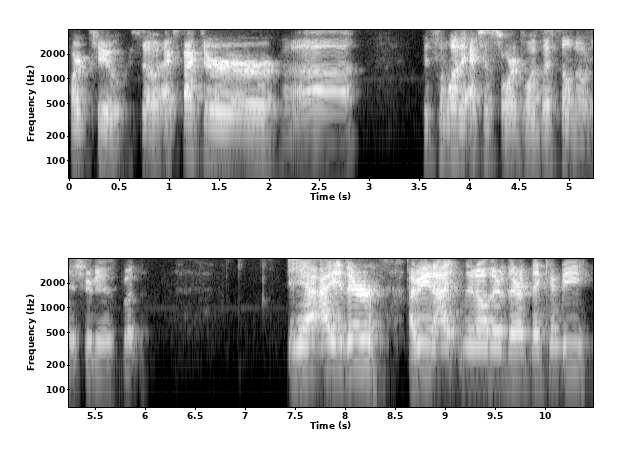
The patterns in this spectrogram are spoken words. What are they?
Part Two. So X Factor, uh, it's one of the X Swords ones. I still don't know what issue it is, but yeah, I they're. I mean, I you know they're they're they can be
